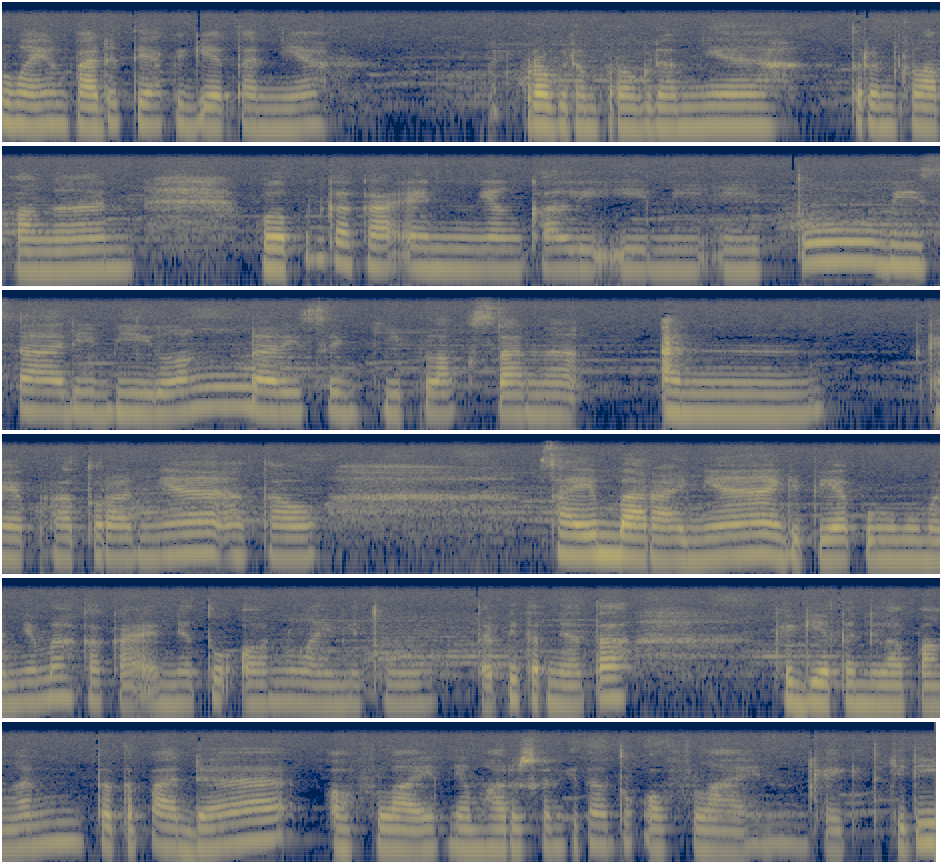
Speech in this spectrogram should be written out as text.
lumayan padat ya kegiatannya. Program-programnya turun ke lapangan. Walaupun KKN yang kali ini itu bisa dibilang dari segi pelaksanaan kayak peraturannya atau sayembaranya gitu ya pengumumannya mah KKN-nya tuh online gitu tapi ternyata kegiatan di lapangan tetap ada offline yang mengharuskan kita untuk offline kayak gitu. Jadi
